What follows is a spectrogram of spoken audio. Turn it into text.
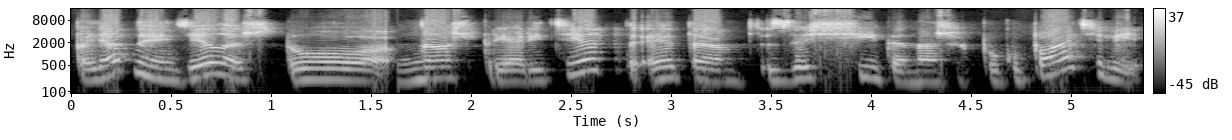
понятное дело, что наш приоритет — это защита наших покупателей,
